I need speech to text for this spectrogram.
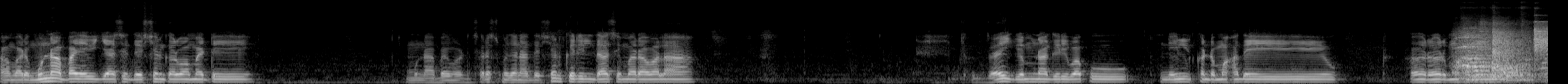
અમારે મુન્નાભાઈ આવી ગયા છે દર્શન કરવા માટે. મુન્નાભાઈ પણ સરસ મજાના દર્શન કરી લીધા છે મારા વાલા. જય જમનાગીરી બાપુ. નીલકંઠ મહાદેવ. હર હર મહાદેવ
